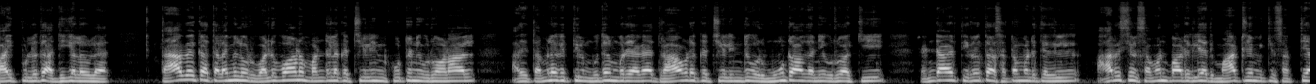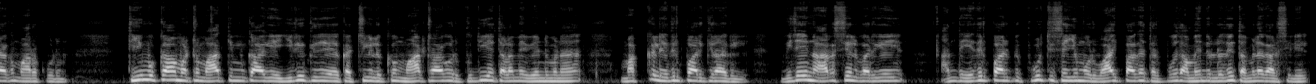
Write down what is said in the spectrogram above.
வாய்ப்புள்ளது அதிக அளவில். தாவேகா தலைமையில் ஒரு வலுவான மண்டல கட்சிகளின் கூட்டணி உருவானால் அதை தமிழகத்தில் முதல் முறையாக திராவிட கட்சிகள் என்று ஒரு மூன்றாவது அணி உருவாக்கி ரெண்டாயிரத்தி இருபத்தாறு சட்டமன்ற தேர்தலில் அரசியல் சமன்பாடுகளை அது மாற்றியமைக்கும் சக்தியாக மாறக்கூடும். திமுக மற்றும் அதிமுக ஆகிய இரு கட்சிகளுக்கும் மாற்றாக ஒரு புதிய தலைமை வேண்டுமென மக்கள் எதிர்பார்க்கிறார்கள். விஜயின் அரசியல் வருகை அந்த எதிர்பார்ப்பை பூர்த்தி செய்யும் ஒரு வாய்ப்பாக தற்போது அமைந்துள்ளது தமிழக அரசியலில்.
